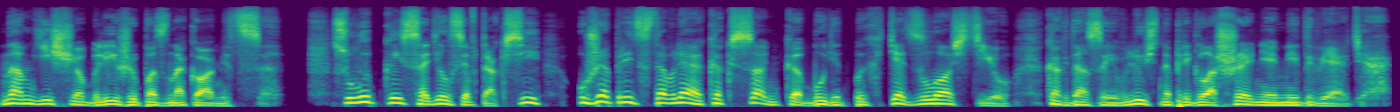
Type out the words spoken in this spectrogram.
нам еще ближе познакомиться. С улыбкой садился в такси, уже представляя, как Сонька будет пыхтеть злостью, когда заявлюсь на приглашение медведя.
